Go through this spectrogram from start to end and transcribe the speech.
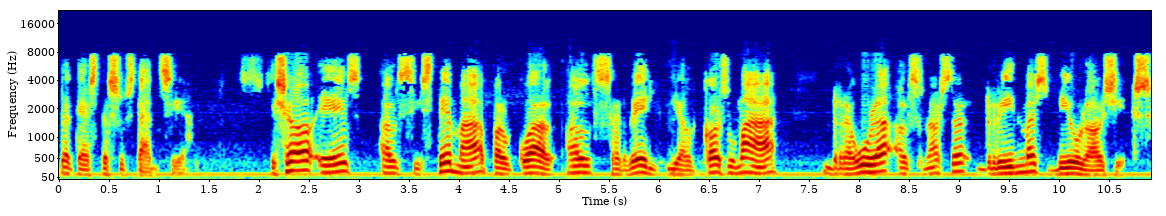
d'aquesta substància. Això és el sistema pel qual el cervell i el cos humà regula els nostres ritmes biològics.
